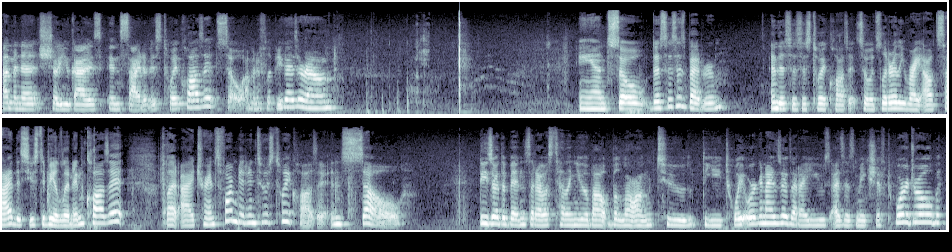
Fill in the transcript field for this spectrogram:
I'm going to show you guys inside of his toy closet. So I'm going to flip you guys around. And so this is his bedroom and this is his toy closet. So it's literally right outside. This used to be a linen closet, but I transformed it into his toy closet. And so these are the bins that I was telling you about belong to the toy organizer that I use as his makeshift wardrobe.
